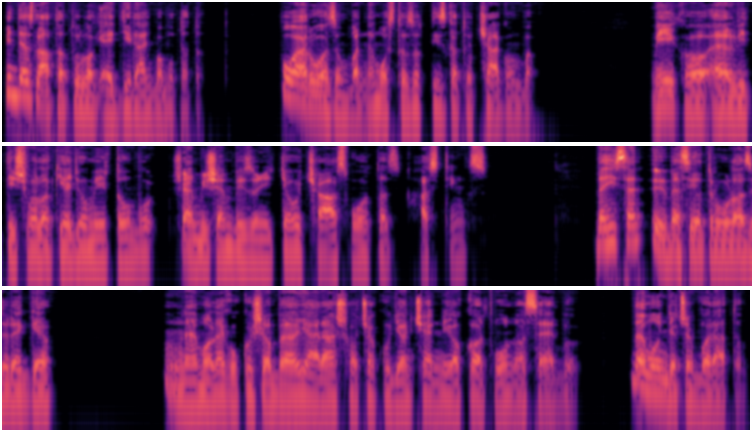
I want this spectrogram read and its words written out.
mindez láthatólag egy irányba mutatott. Poáró azonban nem osztozott izgatottságomba. Még ha elvitt is valaki a gyomírtómból, semmi sem bizonyítja, hogy Charles volt az, Hastings. De hiszen ő beszélt róla az öreggel. Nem a legokosabb eljárás, ha csak ugyan csenni akart volna a szerből. De mondja csak, barátom,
